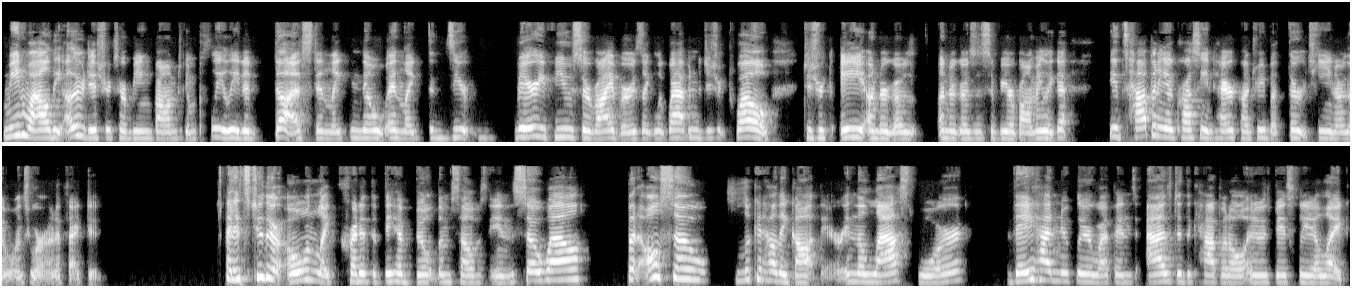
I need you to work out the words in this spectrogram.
Meanwhile, the other districts are being bombed completely to dust, and like no, and like the zero, very few survivors. Like, look what happened to District 12. District 8 undergoes undergoes a severe bombing. Like, uh, it's happening across the entire country, but 13 are the ones who are unaffected and it's to their own like credit that they have built themselves in so well. But also look at how they got there. In the last war they had nuclear weapons as did the Capitol and it was basically a like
